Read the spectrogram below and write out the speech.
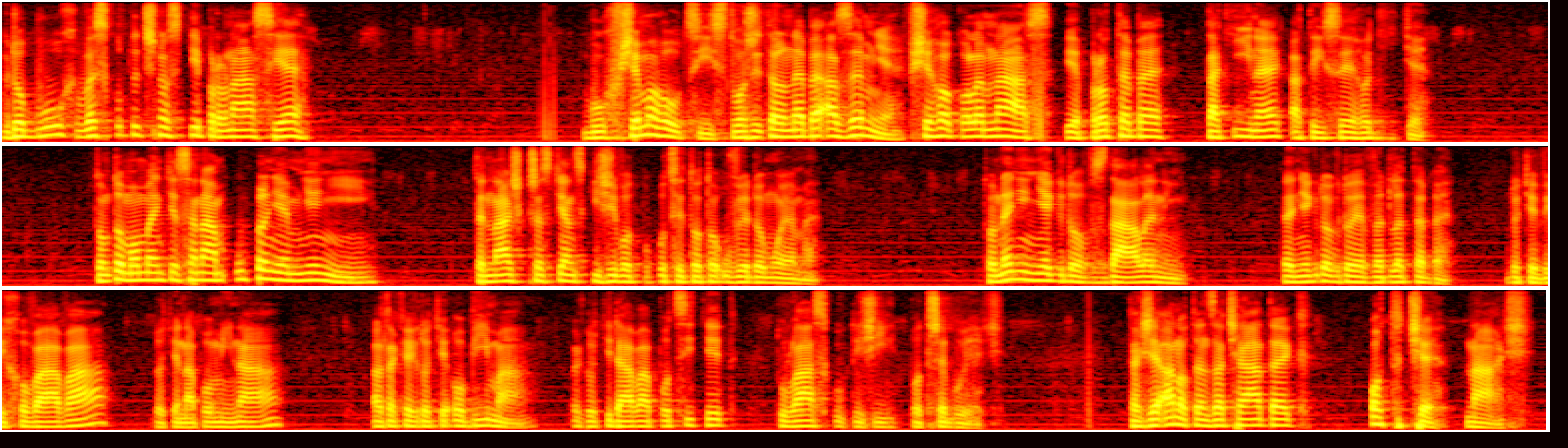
kdo Bůh ve skutečnosti pro nás je. Bůh všemohoucí, stvořitel nebe a země, všeho kolem nás, je pro tebe tatínek a ty jsi jeho dítě. V tomto momentě se nám úplně mění ten náš křesťanský život, pokud si toto uvědomujeme. To není někdo vzdálený. To je někdo, kdo je vedle tebe, kdo tě vychovává, kdo tě napomíná, ale také kdo tě objímá a kdo ti dává pocítit tu lásku, když ji potřebuješ. Takže ano, ten začátek, Otče náš,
